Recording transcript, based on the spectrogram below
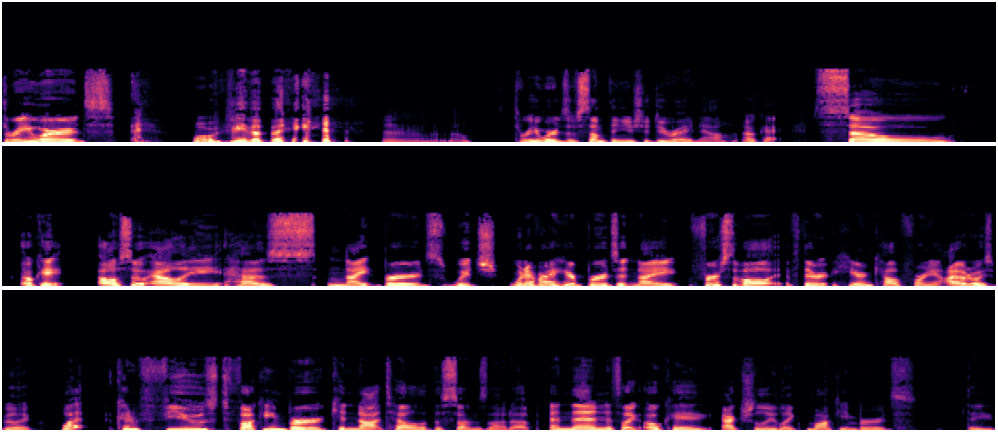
Three words. What would be the thing? I don't know. Three words of something you should do right now. Okay. So, okay. Also, Allie has night birds, which whenever I hear birds at night, first of all, if they're here in California, I would always be like, what confused fucking bird cannot tell that the sun's not up? And then it's like, okay, actually, like mockingbirds, they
